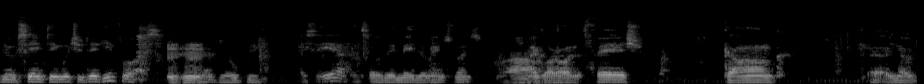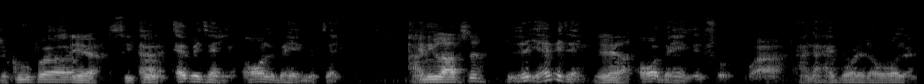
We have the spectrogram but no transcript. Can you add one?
you know, same thing what you did here for us? hmm You the opening. I said, yeah. And so they made arrangements. I got all the fish, conch, uh, you know, the grouper, Yeah. uh, Seafood. everything, all the Bahamian thing. And Any lobster? everything, Yeah. all Bahamian food. Wow. And I bought it all and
